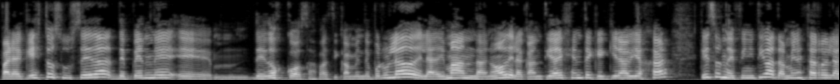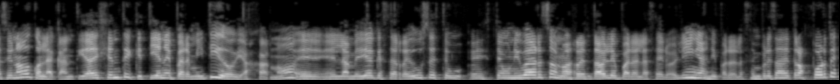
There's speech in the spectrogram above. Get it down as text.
Para que esto suceda depende eh, de dos cosas, básicamente. Por un lado, de la demanda, ¿no? De la cantidad de gente que quiera viajar, que eso en definitiva también está relacionado con la cantidad de gente que tiene permitido viajar, ¿no? En, la medida que se reduce este, este, universo, no es rentable para las aerolíneas ni para las empresas de transporte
